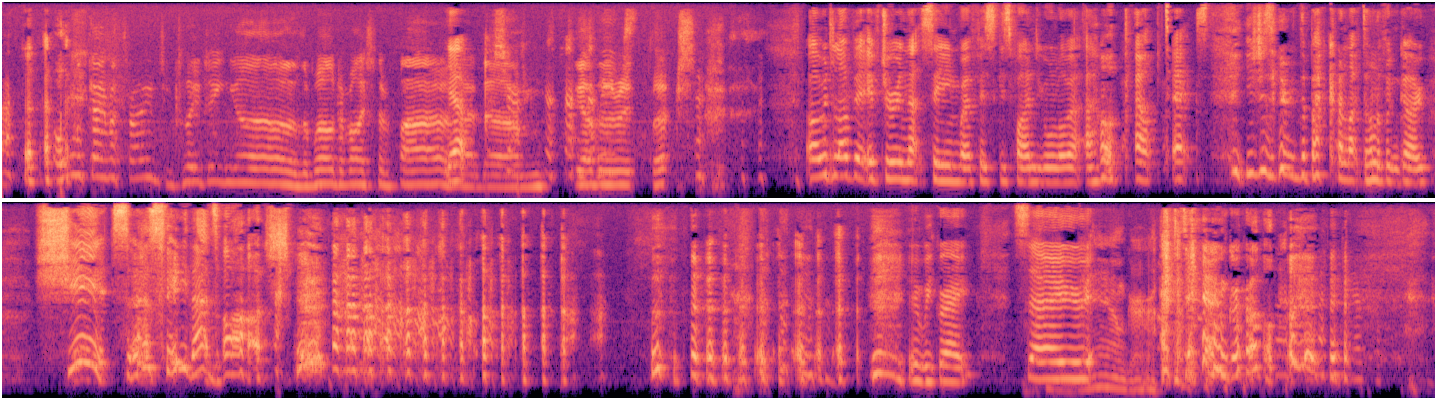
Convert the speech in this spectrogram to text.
all of Game of Thrones, including uh, the World of Ice and Fire Yeah. and um, the other books. I would love it if during that scene where Fisk is finding all of our about text, you just hear in the background like Donovan go, "Shit, see that's harsh." It'd be great. So Damn, girl. Damn girl.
